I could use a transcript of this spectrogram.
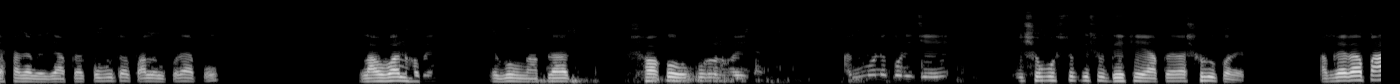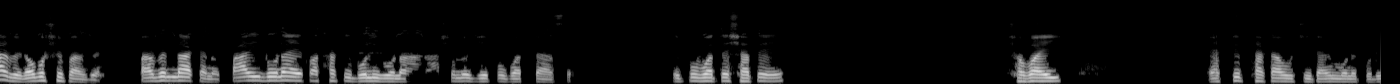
দেখা যাবে যে আপনার কবুতর পালন করে আপনি লাভবান হবেন এবং আপনার শখও পূরণ হয়ে যাবে। আমি মনে করি যে এই সমস্ত কিছু দেখে আপনারা শুরু করেন। আপনারা পারবেন, অবশ্যই পারবেন। পারবেন না কেন? পারিব না এ কথাটি, বলিব না। আসলে যে প্রবাদটা আছে, এই প্রবাদের সাথে সবাই অ্যাক্টিভ থাকা উচিত আমি মনে করি।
